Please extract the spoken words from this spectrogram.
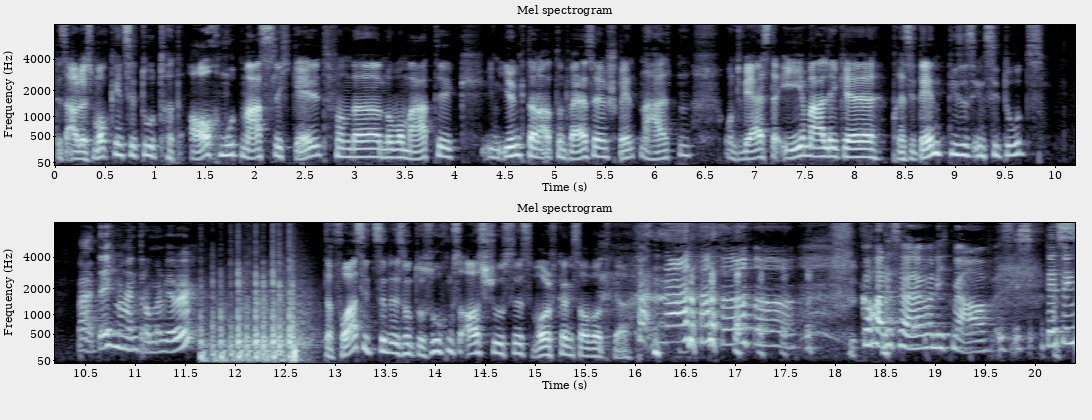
Das Alois Mock-Institut hat auch mutmaßlich Geld von der Novomatic in irgendeiner Art und Weise Spenden erhalten. Und wer ist der ehemalige Präsident dieses Instituts? Warte, ich mache einen Trommelwirbel der Vorsitzende des Untersuchungsausschusses, Wolfgang Sobotka. Gott, das hört aber nicht mehr auf. Ist, deswegen,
